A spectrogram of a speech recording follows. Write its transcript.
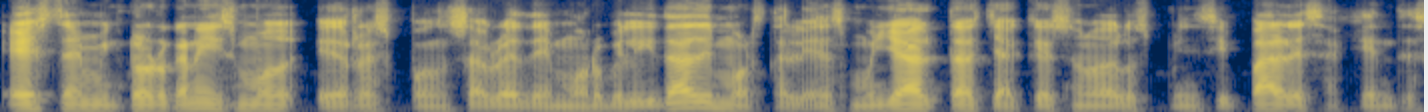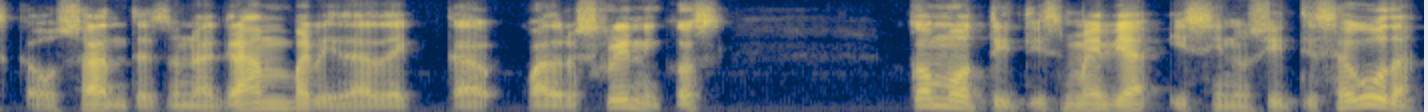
Este microorganismo es responsable de morbilidad y mortalidades muy altas, ya que es uno de los principales agentes causantes de una gran variedad de cuadros clínicos, como otitis media y sinusitis aguda,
